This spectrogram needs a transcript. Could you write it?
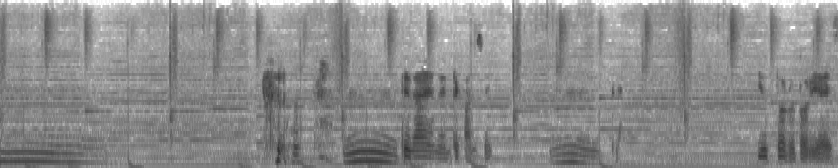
ーん。うーんってなんやねんって感じ。うーんって。言っとるとりあえず。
